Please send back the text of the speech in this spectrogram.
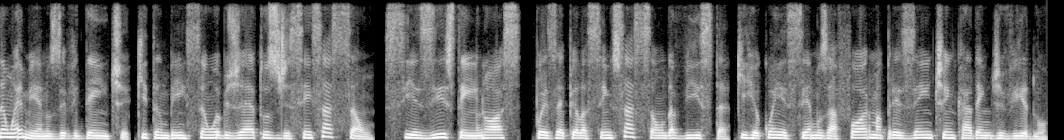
não é menos evidente que também são objetos de sensação, se existem em nós, pois é pela sensação da vista que reconhecemos a forma presente em cada indivíduo.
